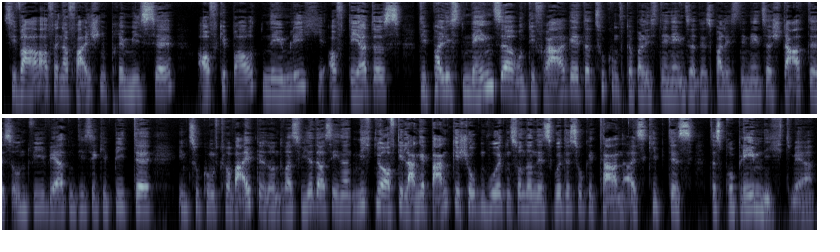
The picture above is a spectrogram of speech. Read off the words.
sie war auf einer falschen Prämisse aufgebaut, nämlich auf der, dass die Palästinenser und die Frage der Zukunft der Palästinenser, des Palästinenserstaates und wie werden diese Gebiete in Zukunft verwaltet und was wird aus ihnen nicht nur auf die lange Bank geschoben wurden, sondern es wurde so getan, als gibt es das Problem nicht mehr.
